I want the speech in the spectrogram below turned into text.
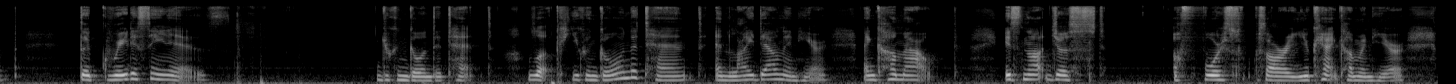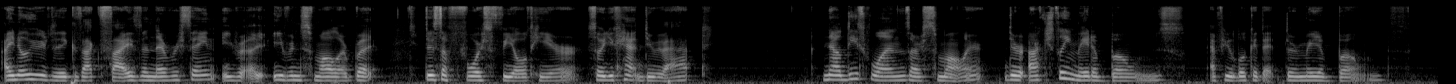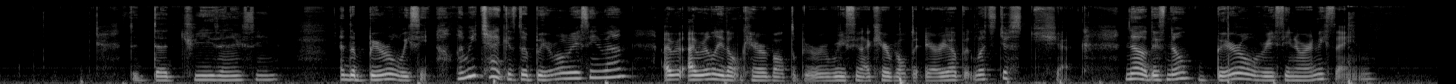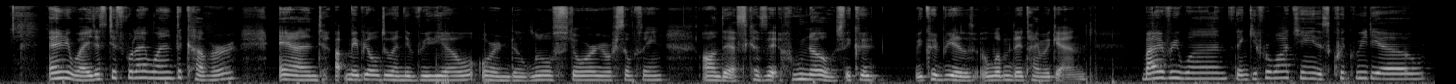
the greatest thing is you can go in the tent. Look, you can go in the tent and lie down in here and come out. It's not just a force. Sorry, you can't come in here. I know you're the exact size and everything, even even smaller, but there's a force field here, so you can't do that. Now these ones are smaller. They're actually made of bones. If you look at it, they're made of bones. The dead trees and everything. And the barrel racing. Let me check, is the barrel racing run? I, I really don't care about the barrel racing, I care about the area, but let's just check. No, there's no barrel racing or anything. Anyway, that's just what I wanted to cover, and uh, maybe I'll do a new video or in the little story or something on this, because it who knows, it could it could be a, a limited time again. Bye everyone. Thank you for watching this quick video.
